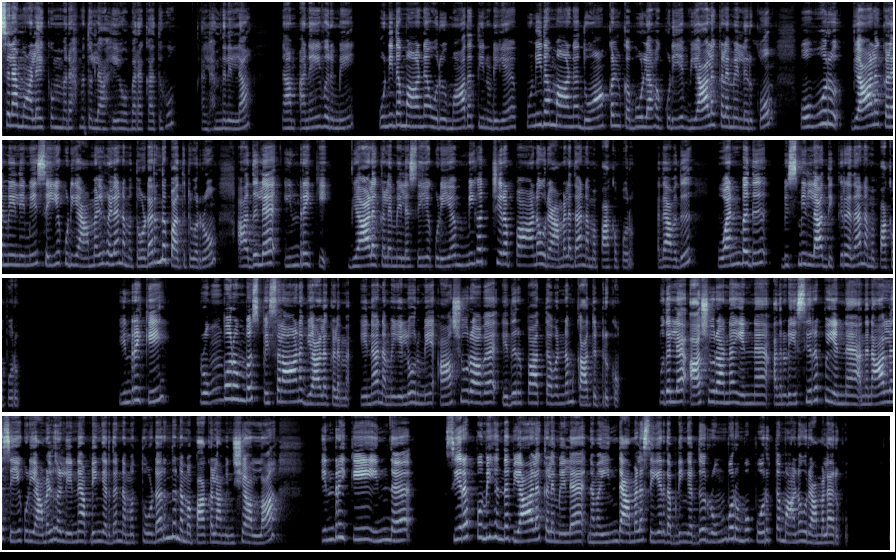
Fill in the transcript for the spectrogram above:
அஸ்லாம் அலைக்கும் ரஹமத்துல்லாஹி வபரகாத்துஹு. அல்ஹம்துலில்லா நாம் அனைவருமே புனிதமான ஒரு மாதத்தினுடைய புனிதமான துவாக்கள் கபூலாகக்கூடிய வியாழக்கிழமையில் இருக்கோம். ஒவ்வொரு வியாழக்கிழமையிலையுமே செய்யக்கூடிய அமல்களை நம்ம தொடர்ந்து பார்த்துட்டு வர்றோம். அதில் இன்றைக்கு வியாழக்கிழமையில செய்யக்கூடிய மிகச்சிறப்பான ஒரு அமலை தான் நம்ம பார்க்க போகிறோம் அதாவது ஒன்பது பிஸ்மில்லா திக்ரை தான் நம்ம பார்க்க போகிறோம் இன்றைக்கு ரொம்ப ரொம்ப ஸ்பெஷலான வியாழக்கிழமை. ஏன்னா நம்ம எல்லோருமே ஆஷூராவை எதிர்பார்த்த வண்ணம் காத்துட்ருக்கோம். முதல்ல ஆஷூரானா என்ன? அதனுடைய சிறப்பு என்ன? அந்த நாளில் செய்யக்கூடிய அமல்கள் என்ன? அப்படிங்கிறத நம்ம தொடர்ந்து நம்ம பார்க்கலாம் இன்ஷா இன்றைக்கு இந்த சிறப்பு மிகுந்த வியாழக்கிழமையில் நம்ம இந்த அமலை செய்கிறது அப்படிங்கிறது ரொம்ப ரொம்ப பொருத்தமான ஒரு அமலாக இருக்கும்.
